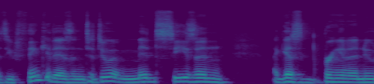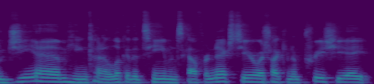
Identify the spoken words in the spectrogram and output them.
as you think it is. And to do it mid season, I guess bring in a new GM, he can kind of look at the team and scout for next year, which I can appreciate.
